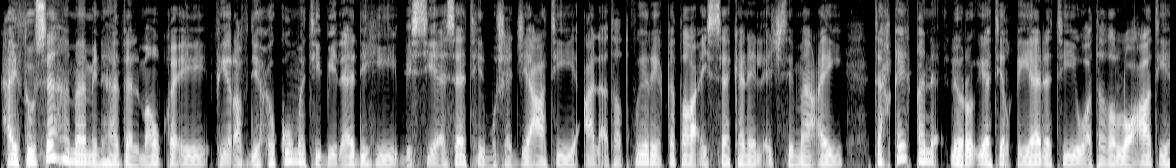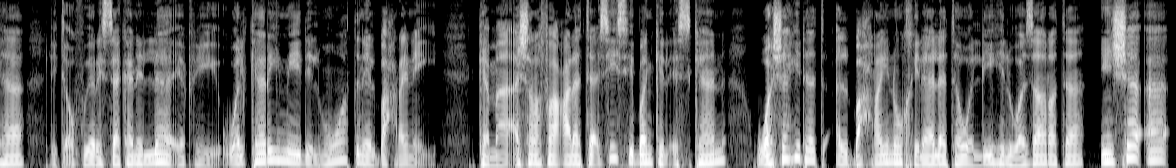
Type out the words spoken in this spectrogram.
حيث ساهم من هذا الموقع في رفض حكومة بلاده بالسياسات المشجعة على تطوير قطاع السكن الاجتماعي تحقيقا لرؤية القيادة وتطلعاتها لتوفير السكن اللائق والكريم للمواطن البحريني. كما أشرف على تأسيس بنك الإسكان وشهدت البحرين خلال توليه الوزارة إنشاء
